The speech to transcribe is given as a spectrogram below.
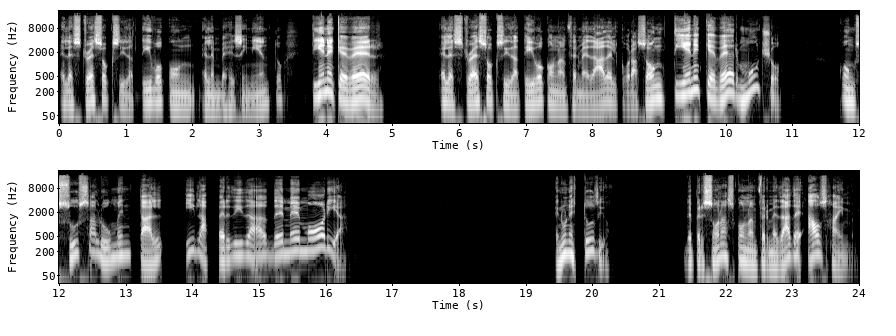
el estrés oxidativo con el envejecimiento. Tiene que ver el estrés oxidativo con la enfermedad del corazón. Tiene que ver mucho con su salud mental y la pérdida de memoria. En un estudio de personas con la enfermedad de Alzheimer,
